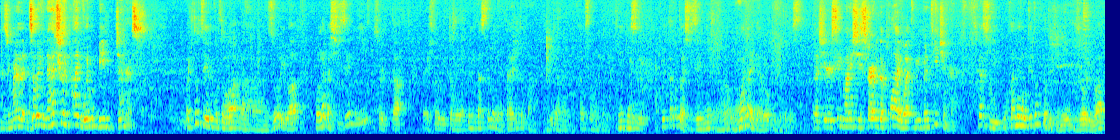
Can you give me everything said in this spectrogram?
that Zoe naturally probably wouldn't be generous. まあ、一つ言えることはゾイはもうなんか自然にそういったえー人々の役に立つために与えるとかあるいはなんか神様のために献金するこういったことは自然に思わないであろうということです But as she received money, she started to apply what we've been teaching her. しかしお金を受け取った時にゾイは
